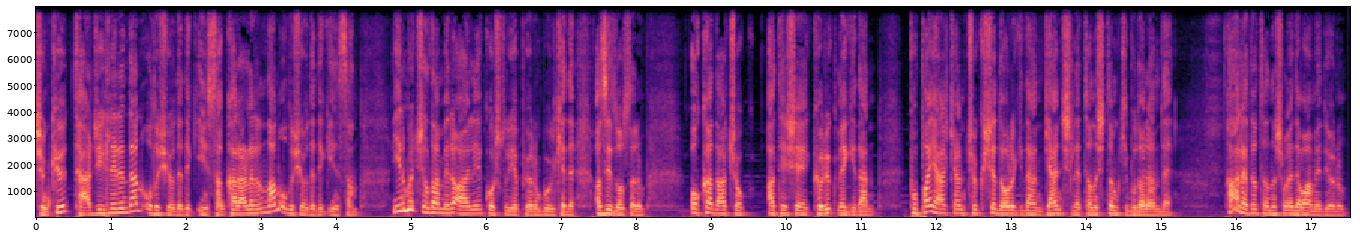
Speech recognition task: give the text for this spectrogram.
Çünkü tercihlerinden oluşuyor dedik insan, kararlarından oluşuyor dedik insan. 23 yıldan beri aileye koştuğu yapıyorum bu ülkede. Aziz dostlarım, o kadar çok ateşe, körükle giden, pupa yerken çöküşe doğru giden gençle tanıştım ki bu dönemde. Hala da tanışmaya devam ediyorum.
